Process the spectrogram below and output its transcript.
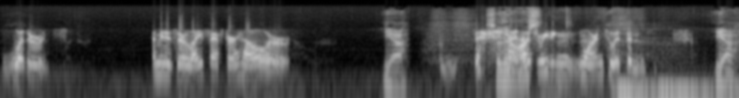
Whether it's, I mean, is there life after hell or? Yeah. So there I are. was reading more into it than. Yeah,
